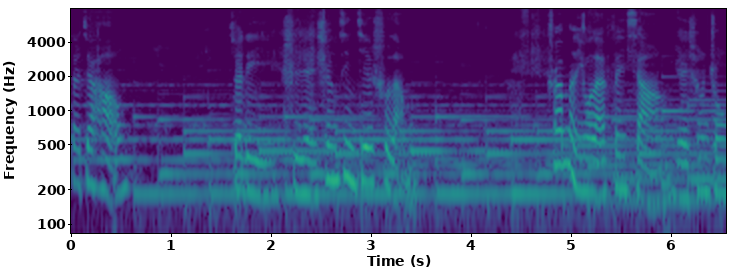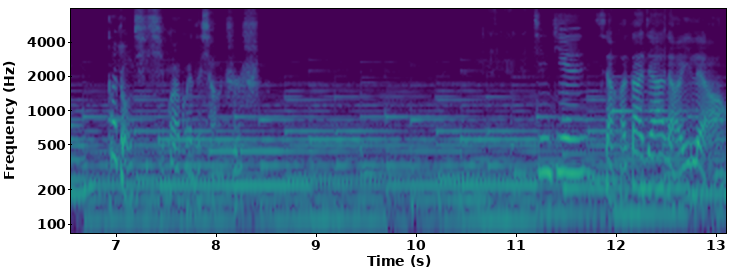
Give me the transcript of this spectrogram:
大家好，这里是人生进阶术栏目，专门用来分享人生中各种奇奇怪怪的小知识。今天想和大家聊一聊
